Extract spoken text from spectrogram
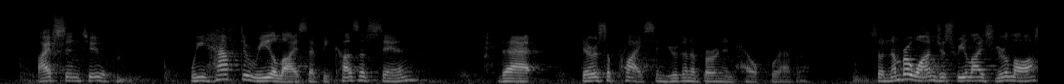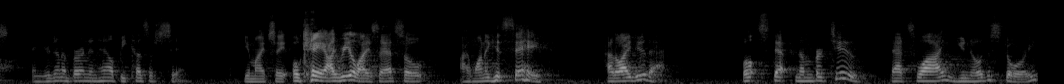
I've sinned too. We have to realize that because of sin, that there is a price and you're going to burn in hell forever. So, number one, just realize you're lost and you're going to burn in hell because of sin. You might say, okay, I realize that, so I want to get saved. How do I do that? Well, step number two. That's why you know the story.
